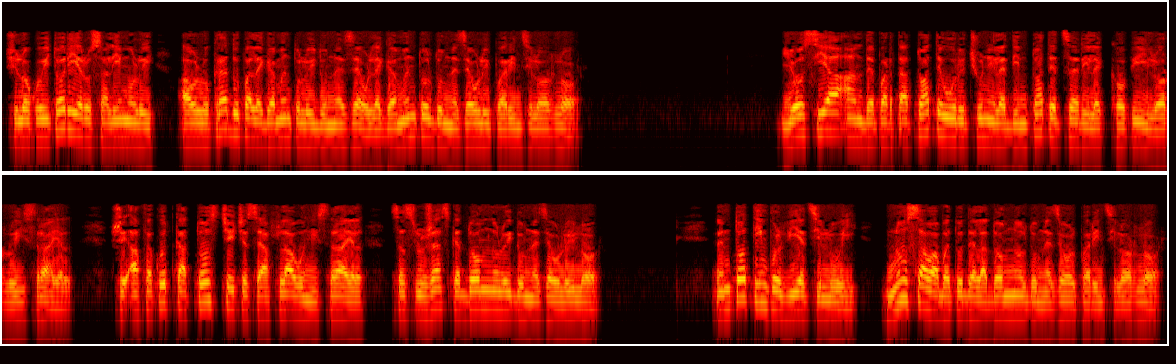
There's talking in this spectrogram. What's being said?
Și locuitorii Ierusalimului au lucrat după legământul lui Dumnezeu, legământul Dumnezeului părinților lor. Iosia a îndepărtat toate urăciunile din toate țările copiilor lui Israel și a făcut ca toți cei ce se aflau în Israel să slujească Domnului Dumnezeului lor. În tot timpul vieții lui nu s-au abătut de la Domnul Dumnezeul părinților lor.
